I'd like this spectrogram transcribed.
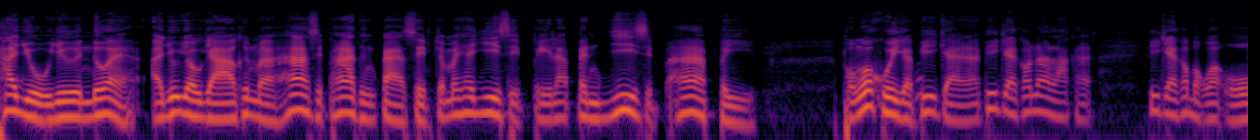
ถ้าอยู่ยืนด้วยอายุยาวๆขึ้นมา 55ถึง80 จะไม่ใช่ 20 ปีแล้วเป็น 25 ปี ผมก็คุยกับพี่แกนะ พี่แกก็น่ารักฮะพี่แกก็บอกว่าโอ้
